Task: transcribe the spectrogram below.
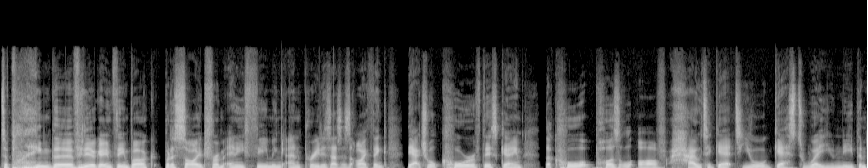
to playing the video game theme park. But aside from any theming and predecessors, I think the actual core of this game, the core puzzle of how to get your guests where you need them,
